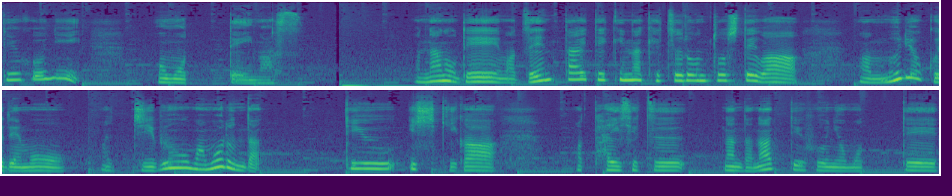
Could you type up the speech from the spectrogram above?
ていうふうに思っています。なので、まあ、全体的な結論としては、まあ、無力でも自分を守るんだっていう意識が大切なんだなっていうふうに思って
